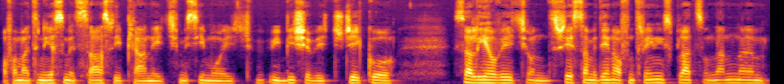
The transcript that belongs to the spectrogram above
auf einmal trainierst mit Stars wie Pjanic, Misimovic, wie Bišević, Djeko, Salihovic und stehst da mit denen auf dem Trainingsplatz und dann ähm,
